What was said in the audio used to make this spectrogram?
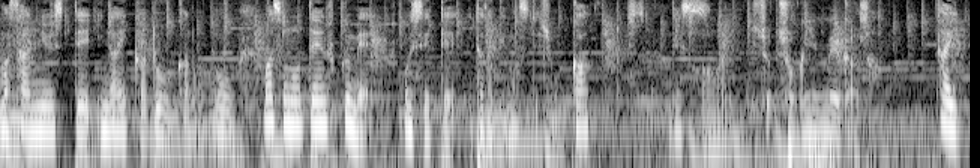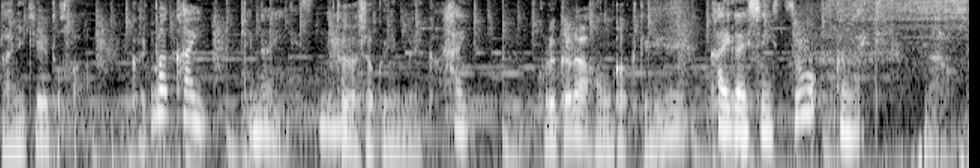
うん。参入していないかどうかなど、まあ、その点含め教えていただけますでしょうか、と質問です。はい。食品メーカーさん。はい。何系とか書いてある。まあ書いてないですね。ただ食品メーカー。はい、これから本格的に。海外進出を考えている。なるほ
